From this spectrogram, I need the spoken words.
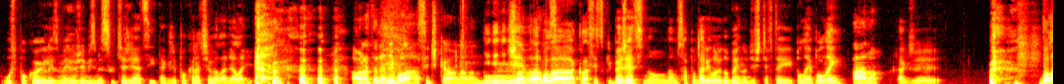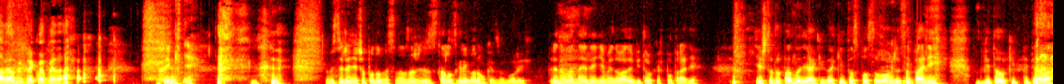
Uspokojili sme ju, že my sme súťažiaci, takže pokračovala ďalej. A ona teda nebola hasička, ona len Nie, nie, nie, nie. ona bola klasický bežec, no nám sa podarilo ju dobehnúť ešte v tej plnej plnej, Áno, takže bola veľmi prekvapená. pekne. Myslím, že niečo podobné sa nám stalo s Gregorom, keď sme boli trénovať na jednej nemenovanej bytovke v Poprade. Tiež to dopadlo nejakým takýmto spôsobom, že sa pani z bytovky pýtala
